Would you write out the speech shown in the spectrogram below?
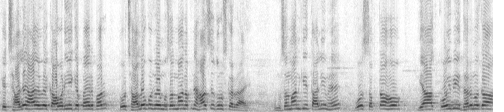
کہ چھالے آئے ہوئے کاوڑیے کے پیر پر تو چھالوں کو جو ہے مسلمان اپنے ہاتھ سے درست کر رہا ہے۔ مسلمان کی تعلیم ہے، وہ سبتہ ہو یا کوئی بھی دھرم کا،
